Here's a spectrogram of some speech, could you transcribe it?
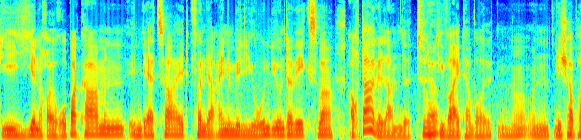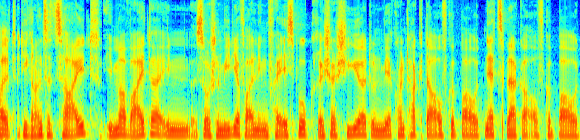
die hier nach Europa kamen in der Zeit, von der eine Million, die unterwegs war, auch da gelandet, Ja. die weiter wollten. Ne? Und ich habe halt die ganze Zeit immer weiter in Social Media, vor allen Dingen Facebook, recherchiert und mir Kontakte aufgebaut, Netzwerke aufgebaut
